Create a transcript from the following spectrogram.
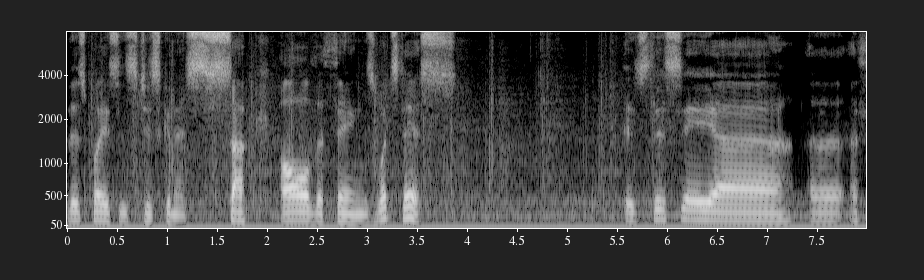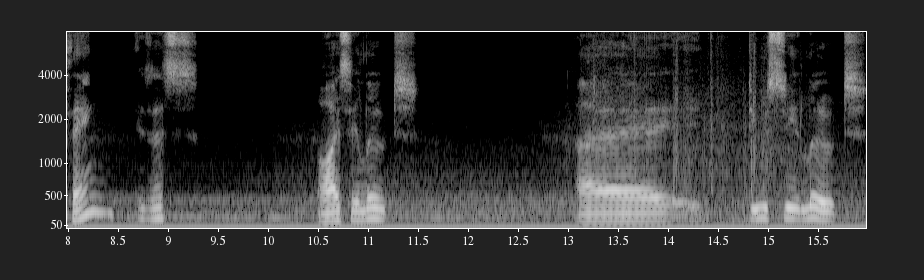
this place is just gonna suck all the things. What's this? Is this a, uh, a, a thing? Is this... Oh, I see loot. I do see loot.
